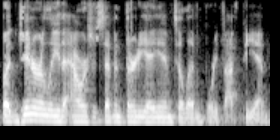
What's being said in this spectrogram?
but generally the hours are 7:30 a.m. to 11:45 p.m.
